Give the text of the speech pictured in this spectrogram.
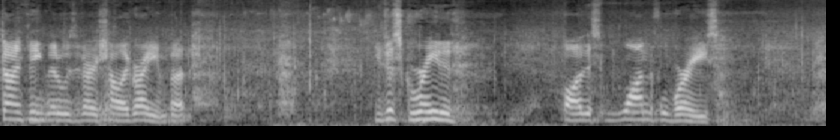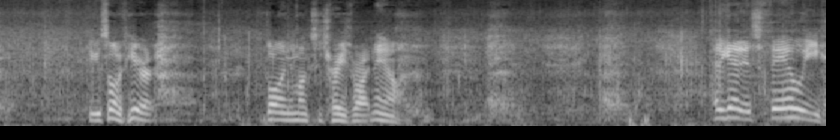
Don't think that it was a very shallow gradient, but you're just greeted by this wonderful breeze. You can sort of hear it blowing amongst the trees right now. And again, it's fairly,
